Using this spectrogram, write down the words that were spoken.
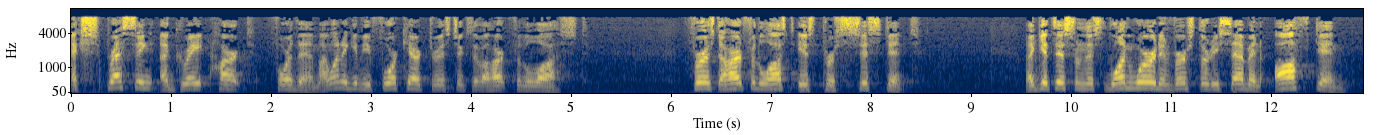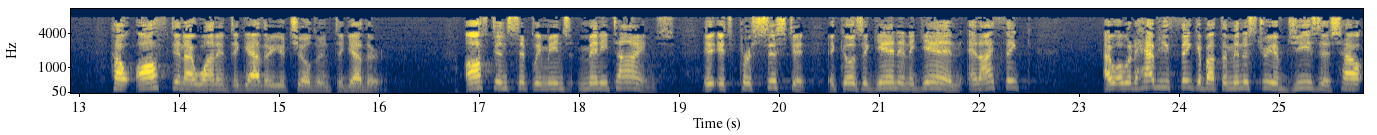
expressing a great heart for them. I want to give you four characteristics of a heart for the lost. First, a heart for the lost is persistent. I get this from this one word in verse 37 often. How often I wanted to gather your children together. Often simply means many times. It's persistent. It goes again and again. And I think I would have you think about the ministry of Jesus, how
